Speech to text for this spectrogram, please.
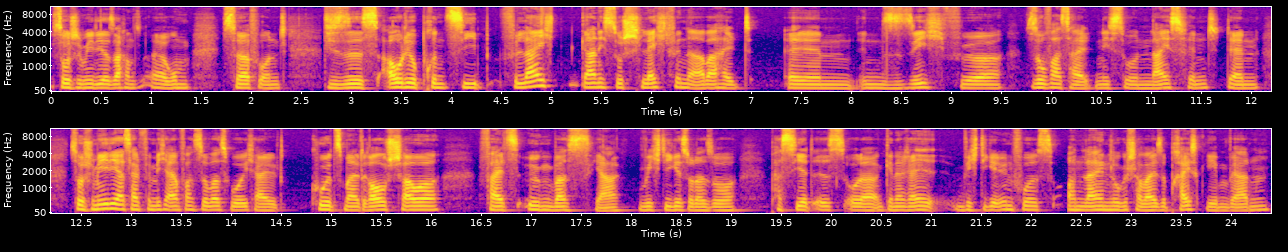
Social Media Sachen surfe und dieses Audioprinzip vielleicht gar nicht so schlecht finde, aber halt ähm, in sich für sowas halt nicht so nice finde. Denn Social Media ist halt für mich einfach sowas, wo ich halt kurz mal drauf schaue, falls irgendwas ja Wichtiges oder so passiert ist oder generell wichtige Infos online logischerweise preisgegeben werden.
